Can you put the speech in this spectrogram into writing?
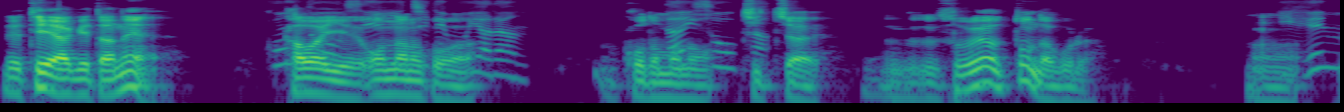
で、手挙げたね、可愛い女の子は子供のちっちゃい。それは売っとんだ、これ。う異ん。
